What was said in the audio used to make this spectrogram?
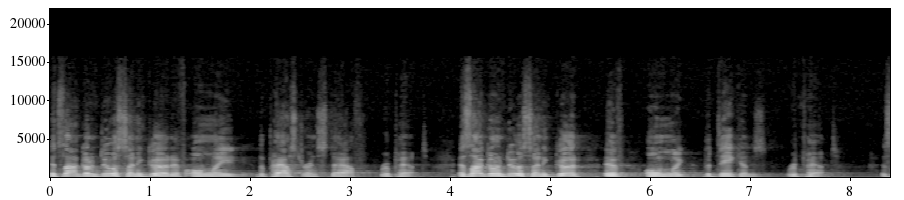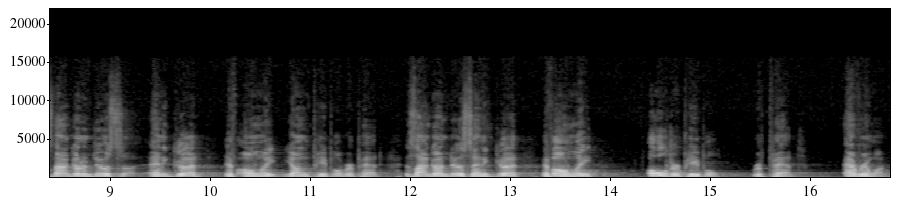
It's not going to do us any good if only the pastor and staff repent. It's not going to do us any good if only the deacons repent. It's not going to do us any good if only young people repent. It's not going to do us any good if only older people repent. Everyone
